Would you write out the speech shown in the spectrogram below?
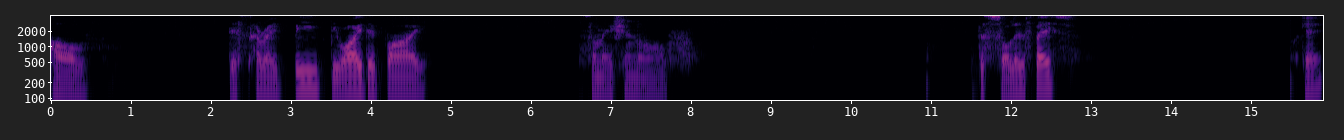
of this array B divided by summation of the solid space. Okay.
